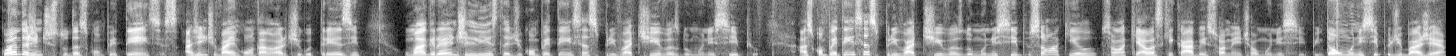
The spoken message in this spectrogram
Quando a gente estuda as competências, a gente vai encontrar no artigo 13 uma grande lista de competências privativas do município. As competências privativas do município são aquilo, são aquelas que cabem somente ao município. Então, o município de Bagé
